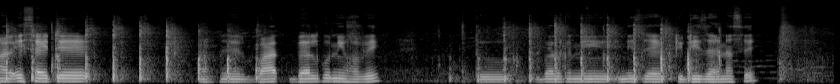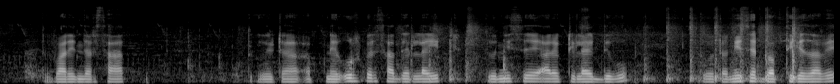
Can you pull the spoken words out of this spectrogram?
আর এই সাইডে আপনার ব্যালকনি হবে। তো ব্যালকনি নিচে একটি ডিজাইন আছে, তো বারিন্দার ছাদ। তো এটা আপনার উর্ফের ছাদের লাইট তো নিচে আরেকটি লাইট দেব, তো ওটা নিচের ডপ থেকে যাবে।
